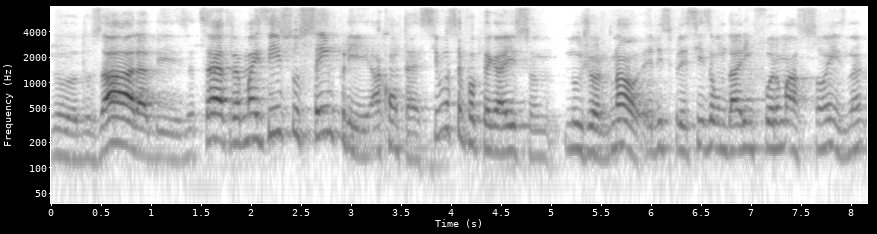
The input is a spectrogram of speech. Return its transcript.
do, dos árabes, etc. Mas isso sempre acontece. Se você for pegar isso no jornal, eles precisam dar informações, né?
